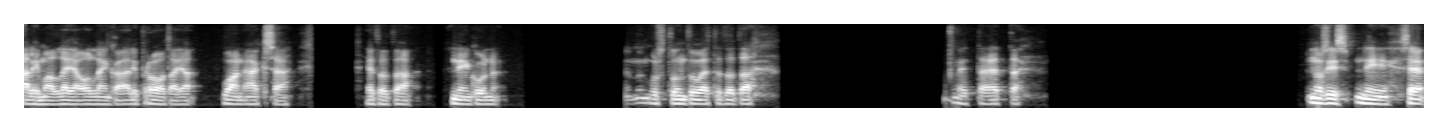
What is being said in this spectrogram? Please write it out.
välimalleja ollenkaan, eli Prota ja One X. Ja tota, niin kun, musta tuntuu, että, tota, että, että no siis niin, se,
